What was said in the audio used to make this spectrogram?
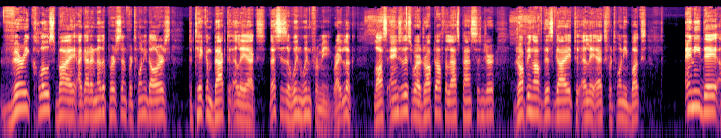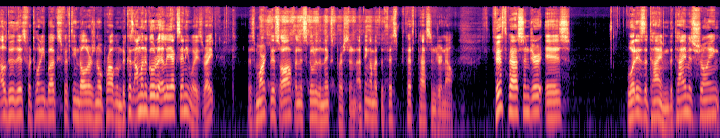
very close by, I got another person for $20 to take him back to LAX. This is a win-win for me, right? Look, Los Angeles where I dropped off the last passenger, dropping off this guy to LAX for 20 bucks. Any day I'll do this for 20 bucks, $15, no problem, because I'm gonna go to LAX anyways, right? Let's mark this off and let's go to the next person. I think I'm at the fifth, fifth passenger now. Fifth passenger is, what is the time? The time is showing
